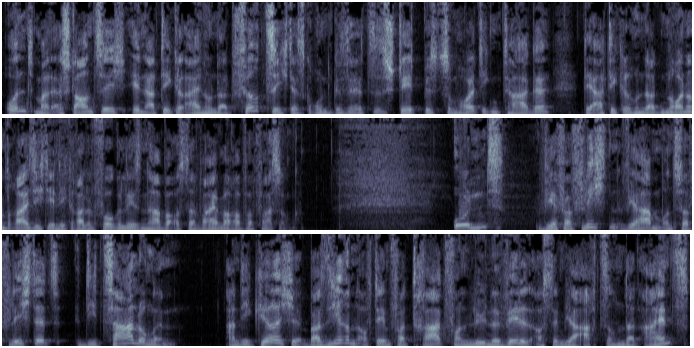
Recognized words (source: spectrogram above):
Und man erstaunt sich, in Artikel 140 des Grundgesetzes steht bis zum heutigen Tage der Artikel 139, den ich gerade vorgelesen habe, aus der Weimarer Verfassung. Und wir verpflichten, wir haben uns verpflichtet, die Zahlungen an die Kirche basierend auf dem Vertrag von Lüneville aus dem Jahr 1801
